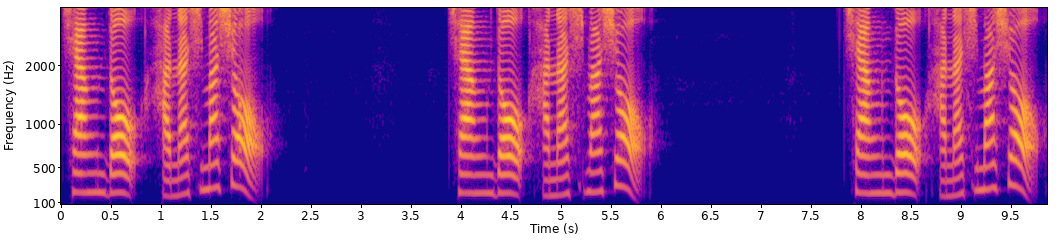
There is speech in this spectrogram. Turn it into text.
ちゃんと話しましょう。ちゃんと話しましょう。ちゃんと話しましょう。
